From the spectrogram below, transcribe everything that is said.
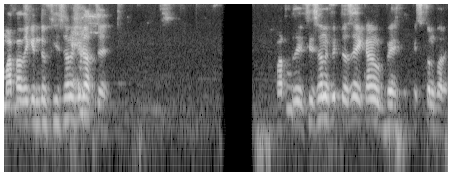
মাথাতে কিন্তু মাথাতে পিছনে ফিরতেছে এখানে উঠবে কিছুক্ষণ পরে।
